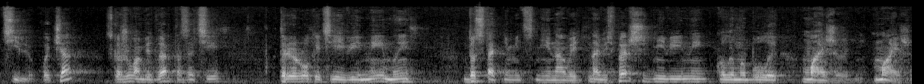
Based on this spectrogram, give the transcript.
ціллю. Хоча, скажу вам відверто, за ці три роки цієї війни ми достатньо міцні, навіть навіть перші дні війни, коли ми були майже одні, майже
